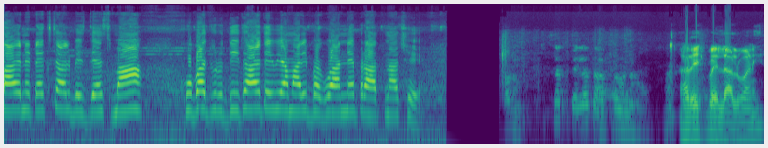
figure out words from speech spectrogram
થાય અને ટેક્સટાઇલ બિઝનેસમાં ખૂબ જ વૃદ્ધિ થાય તેવી અમારી ભગવાનને પ્રાર્થના છે. સર પહેલા તો આપણું નામ. હરેશભાઈ લાલવાણી.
